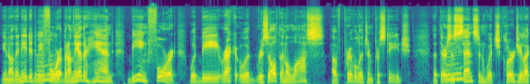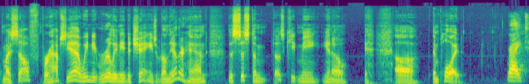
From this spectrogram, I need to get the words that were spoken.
You know, they needed to be mm-hmm. for it. But on the other hand, being for it would be would result in a loss of privilege and prestige. That there's mm-hmm. a sense in which clergy like myself, perhaps, yeah, we need, really need to change. But on the other hand, this system does keep me, you know, uh, employed. Right.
